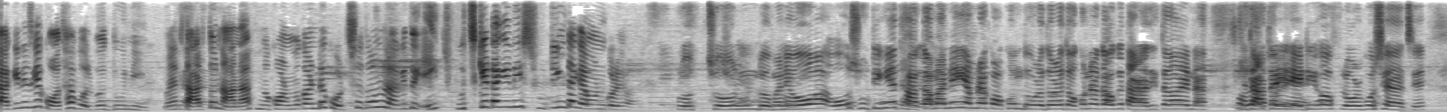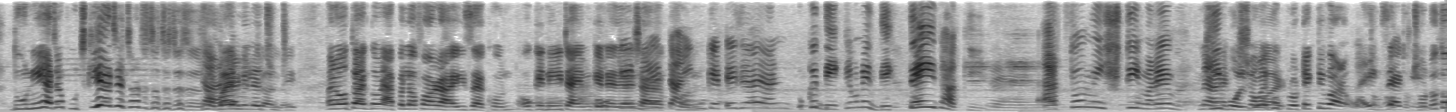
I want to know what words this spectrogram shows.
যাকে নিয়ে কথা বলব দুনি। মানে তার তো নানা কর্মকাণ্ড করছে তোমরা কিন্তু এই পুচকেটাকে নিয়ে শুটিংটা কেমন করে হয়? প্রচণ্ড মানে ও ও শুটিং এ থাকা মানেই আমরা কখন দৌড়ে দৌড়ে তখন আর কাউকে তাড়া দিতে হয় না যে তাড়াতাড়ি রেডি হ ফ্লোর বসে আছে। দুনিয়া যা পুচকি আছে ছোট ছোট ছোট সবাই মিলে ছুটি। মানে ও তো একদম অ্যাপেল অফ আর আইস এখন। ওকে নিয়ে টাইম কেটে যায় সারাক্ষণ। টাইম কেটে যায় and ওকে দেখলে মানে দেখতেই থাকি। এত মিষ্টি মানে কি বলব সবাই খুব। প্রোটেক্টিভ আর Exactly. ছোট তো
